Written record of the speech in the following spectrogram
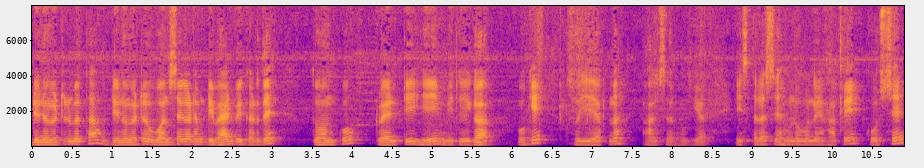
डिनोमीटर में था डिनोमीटर वन से अगर हम डिवाइड भी कर दें तो हमको ट्वेंटी ही मिलेगा। ओके तो ये अपना आंसर हो गया। इस तरह से हम लोगों ने यहाँ पे क्वेश्चन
